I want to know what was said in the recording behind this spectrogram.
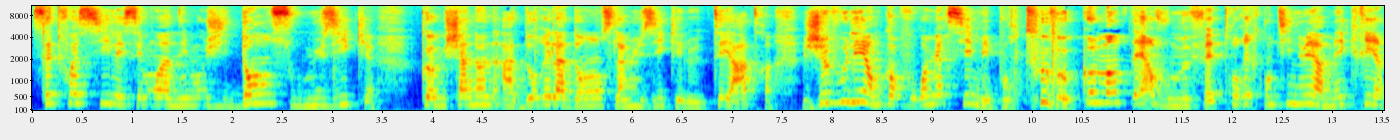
Cette fois-ci, laissez-moi un emoji danse ou musique comme Shannon adorait la danse, la musique et le théâtre, je voulais encore vous remercier, mais pour tous vos commentaires, vous me faites trop rire. Continuez à m'écrire.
